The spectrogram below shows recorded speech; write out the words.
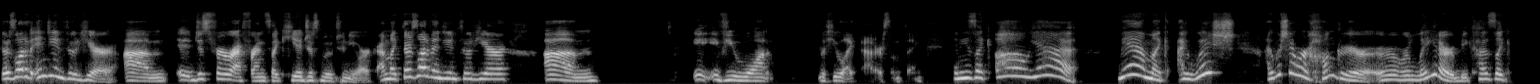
there's a lot of Indian food here. Um, it, just for reference, like he had just moved to New York. I'm like, there's a lot of Indian food here. Um, if you want, if you like that or something. And he's like, oh yeah, man, like I wish I wish I were hungrier or, or later because like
